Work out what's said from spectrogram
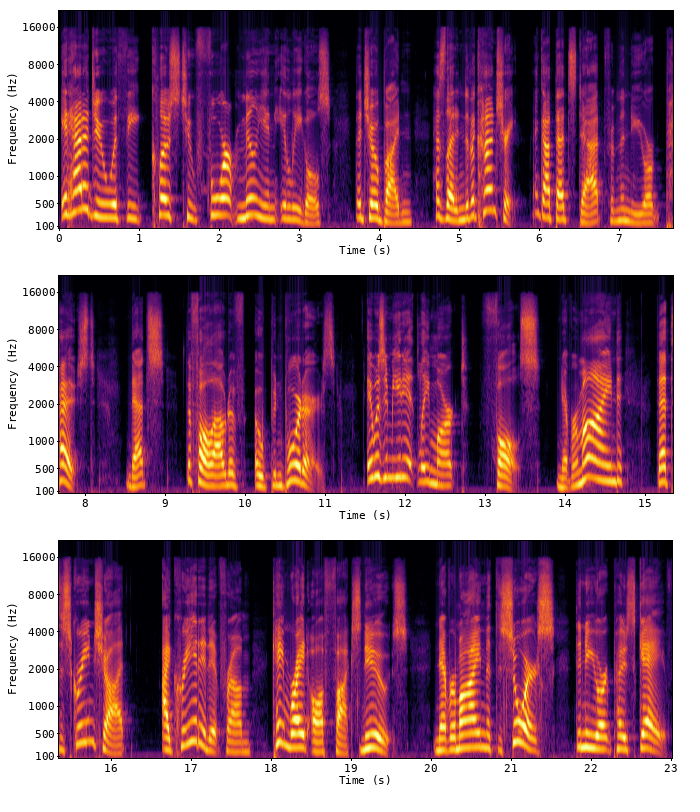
it had to do with the close to 4 million illegals that Joe Biden has let into the country. I got that stat from the New York Post. That's the fallout of open borders. It was immediately marked false. Never mind that the screenshot I created it from came right off Fox News. Never mind that the source the New York Post gave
